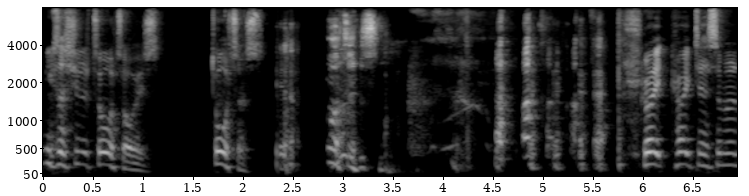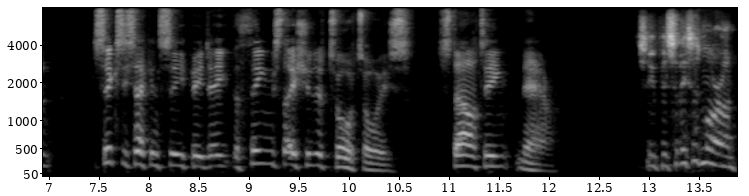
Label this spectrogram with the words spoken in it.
Things they should have tortoised. Tortoise. Taught us. Craig, Craig Tessyman, 60 second CPD, the things they should have tortoised. Starting now. Super. So this is more on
